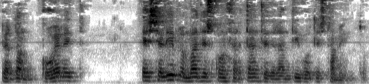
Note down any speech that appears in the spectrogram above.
perdón, Coelet, es el libro más desconcertante del Antiguo Testamento.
